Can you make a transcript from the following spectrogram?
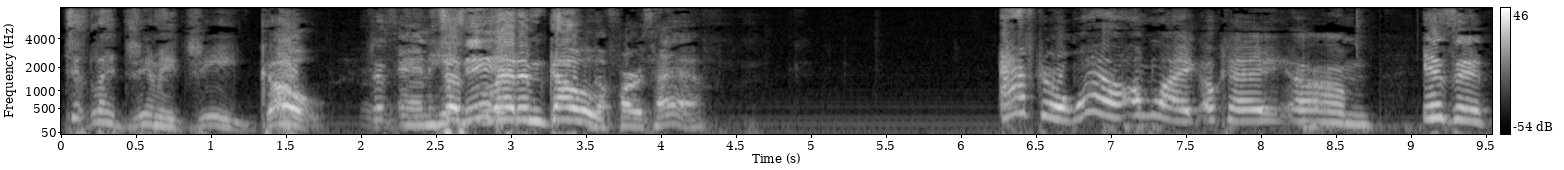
just let Jimmy G go, just And he just did. let him go. The first half. After a while, I'm like, okay, um, is it?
